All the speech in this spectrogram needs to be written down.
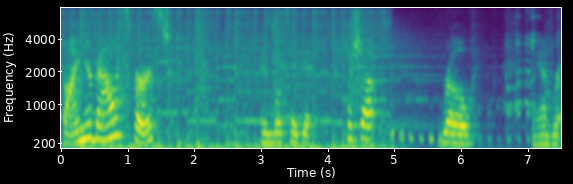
Find your balance first, and we'll take it push up, row, and row.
